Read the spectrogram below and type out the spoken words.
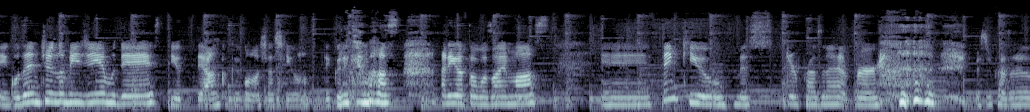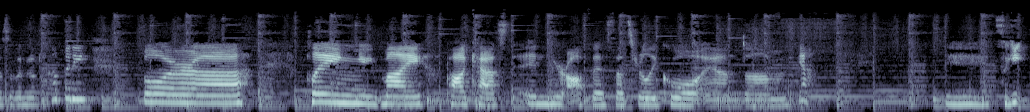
えー、午前中の BGM ですって言ってあんかけ語の写真を載せてくれてます。ありがとうございます。And thank you, Mr. President, for Mr. President of the Company, for uh, playing my podcast in your office. That's really cool. And um, yeah. 次、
